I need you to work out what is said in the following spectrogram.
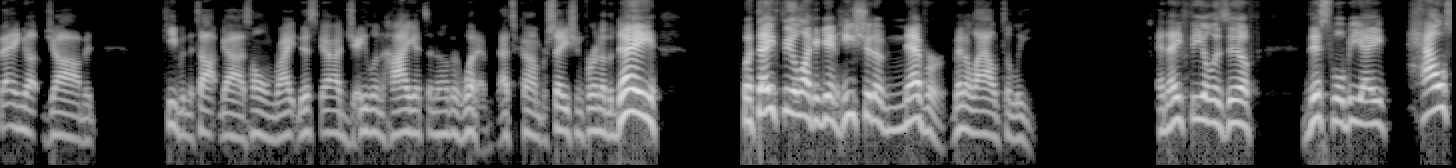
bang up job at keeping the top guys home, right? This guy, Jalin Hyatt's another, whatever. That's a conversation for another day. But they feel like, again, he should have never been allowed to leave and they feel as if this will be a house.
